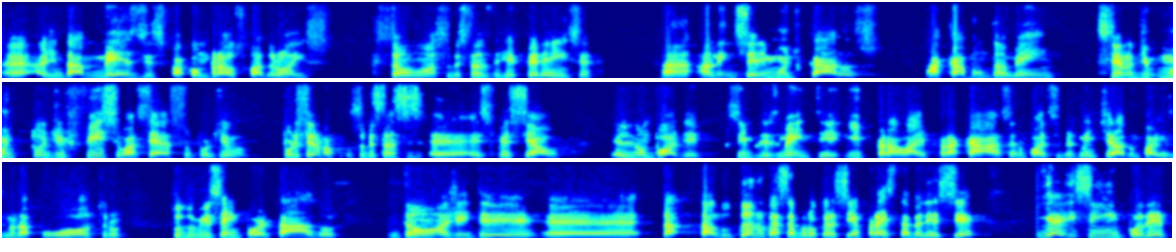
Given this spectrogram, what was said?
É, a gente dá meses para comprar os padrões, que são as substâncias de referência. além de serem muito caros, acabam também sendo de muito difícil acesso, porque por ser uma substância é, especial, ele não pode simplesmente ir para lá e para cá, você não pode simplesmente tirar de um país e mandar para o outro, tudo isso é importado. Então a gente está é, tá, tá lutando com essa burocracia para estabelecer e aí sim poder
